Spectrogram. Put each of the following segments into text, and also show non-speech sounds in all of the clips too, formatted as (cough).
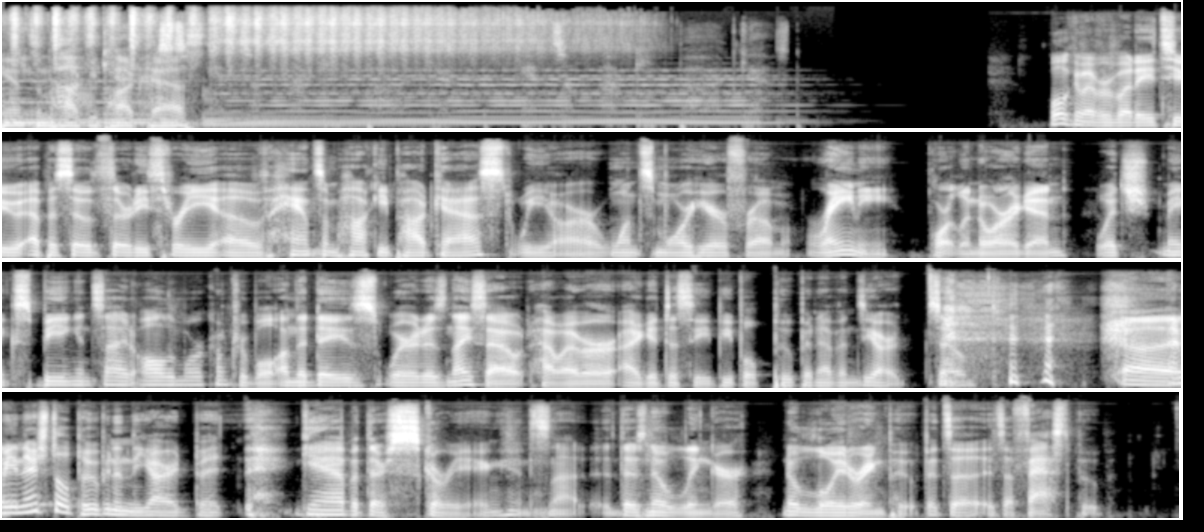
Handsome Hockey Podcast. Welcome, everybody, to episode 33 of Handsome Hockey Podcast. We are once more here from rainy Portland, Oregon, which makes being inside all the more comfortable. On the days where it is nice out, however, I get to see people poop in Evan's yard. So, (laughs) I mean, they're still pooping in the yard, but (laughs) yeah, but they're scurrying. It's not, there's no linger, no loitering poop. It's a, it's a fast poop.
